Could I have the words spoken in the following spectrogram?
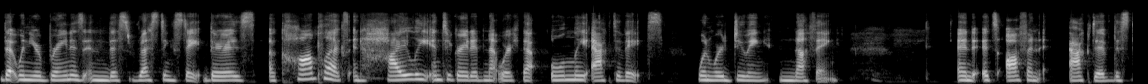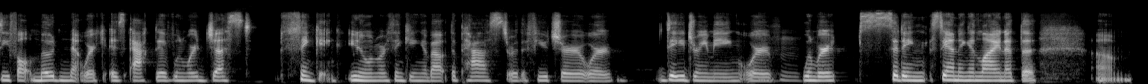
that when your brain is in this resting state, there is a complex and highly integrated network that only activates when we're doing nothing. And it's often active, this default mode network is active when we're just thinking, you know, when we're thinking about the past or the future or daydreaming or mm-hmm. when we're sitting, standing in line at the um,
